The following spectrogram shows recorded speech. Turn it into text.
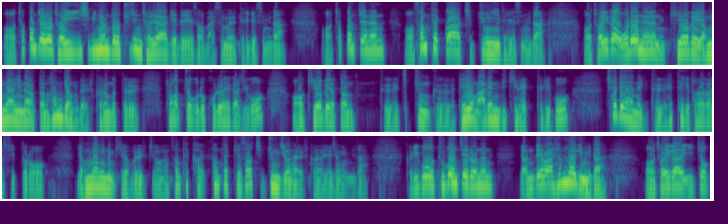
어, 첫 번째로 저희 22년도 추진 전략에 대해서 말씀을 드리겠습니다. 어, 첫 번째는 어, 선택과 집중이 되겠습니다. 어, 저희가 올해는 기업의 역량이나 어떤 환경들 그런 것들을 종합적으로 고려해 가지고 어, 기업의 어떤 그 집중 그 대형 R&D 기획 그리고 최대한의 그 혜택이 돌아갈 수 있도록 역량 있는 기업을 어, 선택하, 선택해서 집중 지원할 그런 예정입니다. 그리고 두 번째로는 연대와 협력입니다. 어, 저희가 이쪽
